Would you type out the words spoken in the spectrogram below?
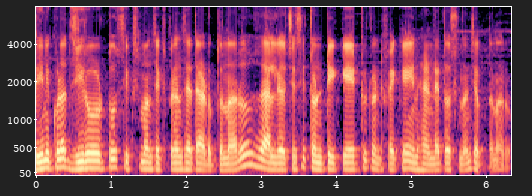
దీనికి కూడా zero to six months experience అయితే అడుగుతున్నారు. శాలరీ వచ్చేసి twenty K to twenty five K in hand అయితే వస్తుందని చెప్తున్నారు.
